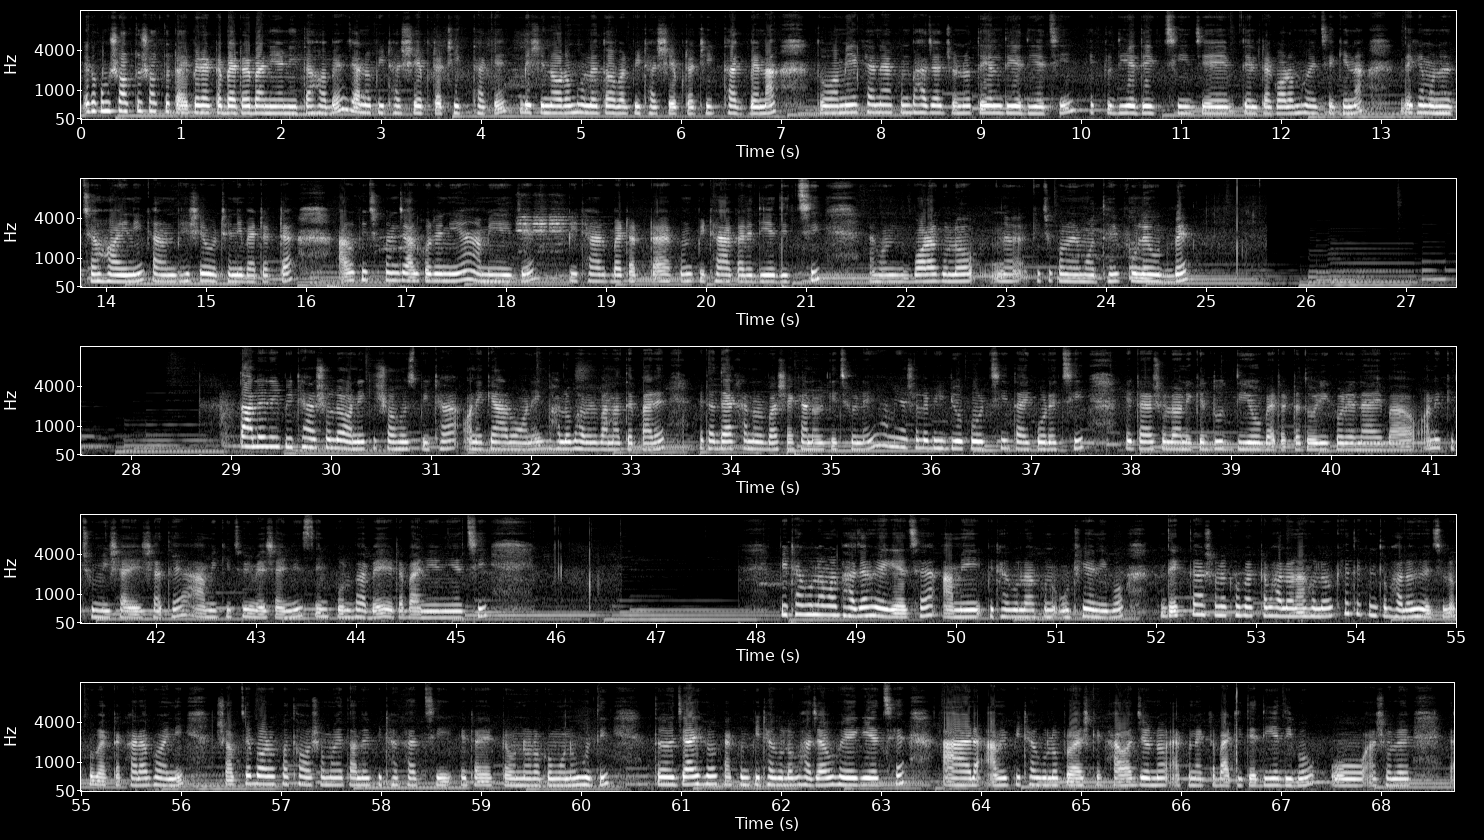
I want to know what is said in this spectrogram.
এরকম শক্ত শক্ত টাইপের একটা ব্যাটার বানিয়ে নিতে হবে, যেন পিঠার শেপটা ঠিক থাকে। বেশি নরম হলে তো আবার পিঠার শেপটা ঠিক থাকবে না। তো আমি এখানে এখন ভাজার জন্য তেল দিয়ে দিয়েছি। একটু দিয়ে দেখছি যে তেলটা গরম হয়েছে কিনা। দেখে মনে হচ্ছে হয়নি, কারণ ভেসে ওঠেনি ব্যাটারটা। আরও কিছুক্ষণ জাল করে নিয়ে আমি এই যে পিঠার ব্যাটারটা এখন পিঠা আকারে দিয়ে দিচ্ছি। এখন বড়াগুলো কিছুক্ষণের মধ্যেই ফুলে উঠবে। তালের এই পিঠা আসলে অনেকই সহজ পিঠা। অনেকে আরও অনেক ভালোভাবে বানাতে পারে। এটা দেখানোর বা শেখানোর কিছু নেই। আমি আসলে ভিডিও করছি, তাই করেছি। এটা আসলে অনেকে দুধ দিয়েও ব্যাটারটা তৈরি করে নেয় বা অনেক কিছু মিশায় এর সাথে। আমি কিছুই মেশাইনি সিম্পলভাবে এটা বানিয়ে নিয়েছি। পিঠাগুলো আমার ভাজা হয়ে গিয়েছে আমি পিঠাগুলো এখন উঠিয়ে নিব। দেখতে আসলে খুব একটা ভালো না হলেও খেতে কিন্তু ভালো হয়েছিল, খুব একটা খারাপ হয়নি। সবচেয়ে বড় কথা অসময়ে তালের পিঠা খাচ্ছি, এটাই একটা অন্যরকম অনুভূতি। তো যাই হোক, এখন পিঠাগুলো ভাজাও হয়ে গিয়েছে। আর আমি পিঠাগুলো প্রয়াসকে খাওয়ার জন্য এখন একটা বাটিতে দিয়ে দিব। ও আসলে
